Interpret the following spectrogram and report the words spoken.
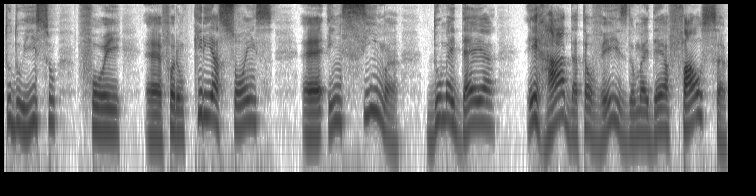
Tudo isso foi, é, foram criações é, em cima de uma ideia errada, talvez, de uma ideia falsa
